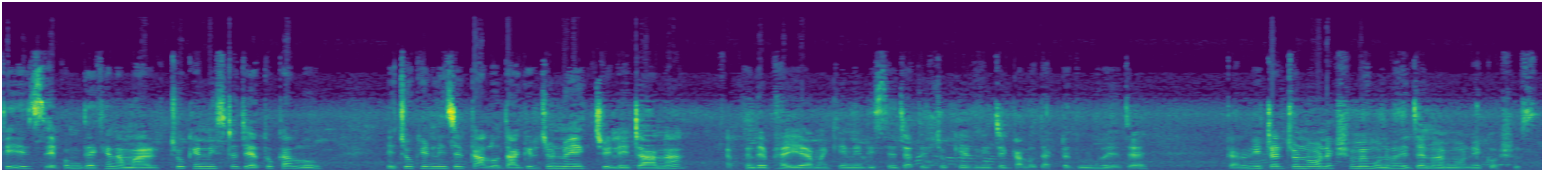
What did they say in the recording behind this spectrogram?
ফেস এবং দেখেন আমার চোখের নিচটা যে এত কালো। এই চোখের নিচের কালো দাগের জন্য অ্যাকচুয়ালি এটা আনা। আপনাদের ভাইয়া আমাকে এনে দিছে যাতে চোখের নিচে কালো দাগটা দূর হয়ে যায়। কারণ এটার জন্য অনেক সময় মনে হয় যেন আমি অনেক অসুস্থ।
